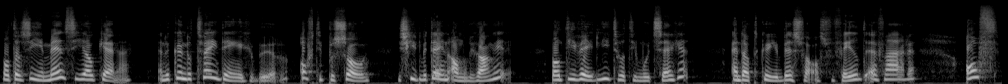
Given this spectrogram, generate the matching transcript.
want dan zie je mensen jou kennen. En dan kunnen er twee dingen gebeuren. Of die persoon, die schiet meteen een andere gang in, want die weet niet wat hij moet zeggen. En dat kun je best wel als vervelend ervaren. Of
